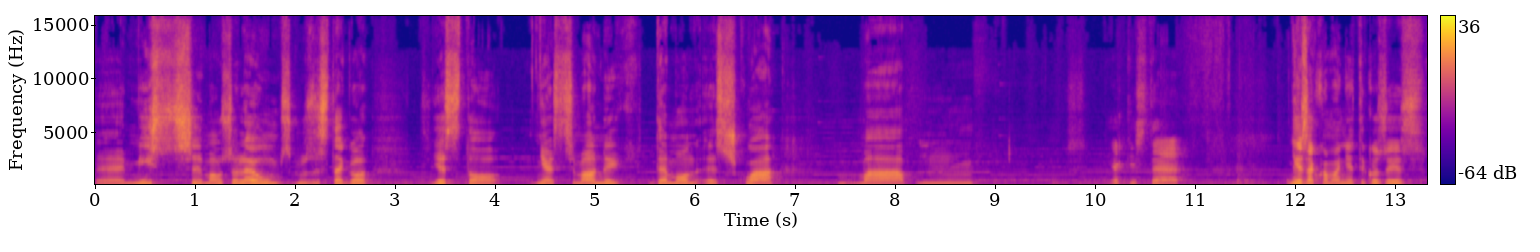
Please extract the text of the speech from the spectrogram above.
E, mistrz mauzoleum z górzystego jest to, nie, wstrzymany demon e, z szkła ma mm, jakieś te, nie zakłamanie, tylko że jest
